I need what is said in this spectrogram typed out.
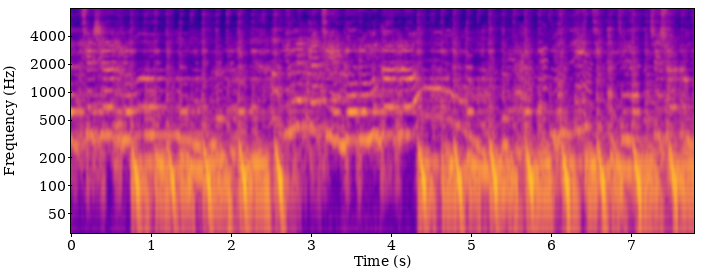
যাচ্ছে সরু আয়নার কাছে গরম গরম ভুলেছি আজ যাচ্ছে সরু।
